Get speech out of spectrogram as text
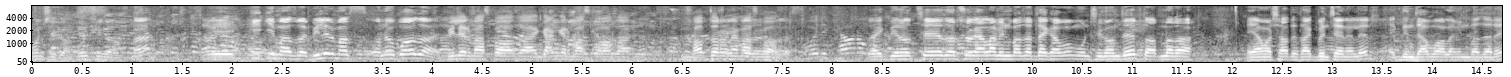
মুন্সিগঞ্জ। মুন্সিগঞ্জ না? এই কি কি মাছ ভাই? বিলের মাছ অনেক পাওয়া যায়? বিলের মাছ পাওয়া যায় গাঙ্গের মাছ পাওয়া যায় সব ধরনের মাছ পাওয়া যায়। তো একদিন হচ্ছে দর্শক আলামিন বাজার দেখাবো মুন্সিগঞ্জের তো আপনারা এই আমার সাথে থাকবেন চ্যানেলের একদিন যাব আলামিন বাজারে।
